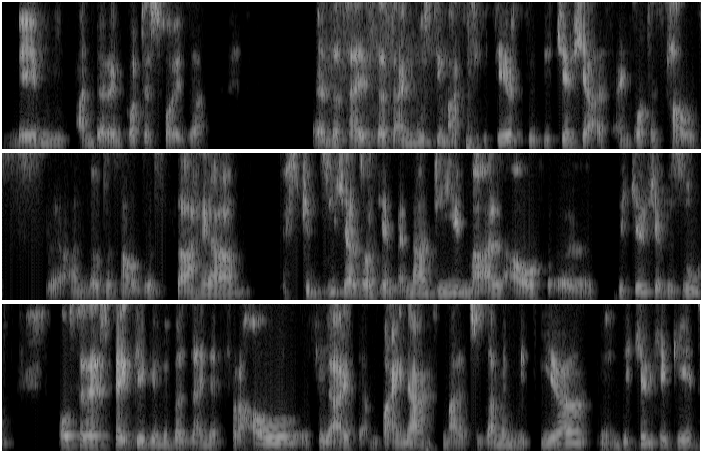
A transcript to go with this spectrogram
neben anderen Gotteshäusern. Äh, mhm. das heißt, dass ein Muslim akzeptiert die Kirche als ein Gotteshaus, äh, ein Gotteshauses. Daher, es gibt sicher solche Männer, die mal auch äh, die Kirche besucht, aus Respekt gegenüber seiner Frau, vielleicht am Weihnachten mal zusammen mit ihr in die Kirche geht.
